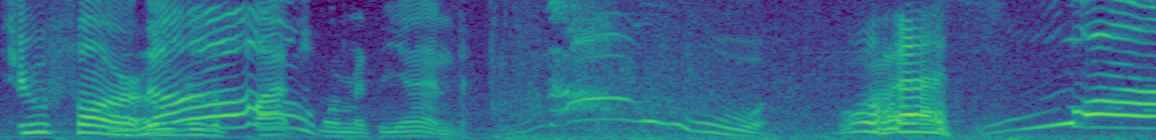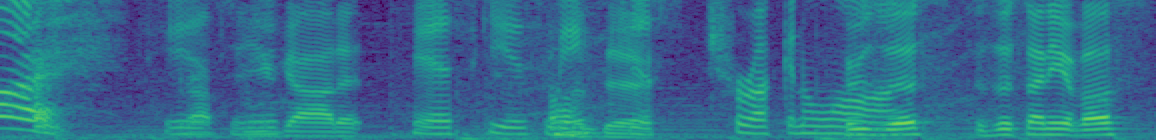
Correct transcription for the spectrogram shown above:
too far over the platform at the end. No! Yes. Why? Excuse Dropsy, me. you got it. Yeah, excuse me. I'm. Just trucking along. Who's this? Is this any of us?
